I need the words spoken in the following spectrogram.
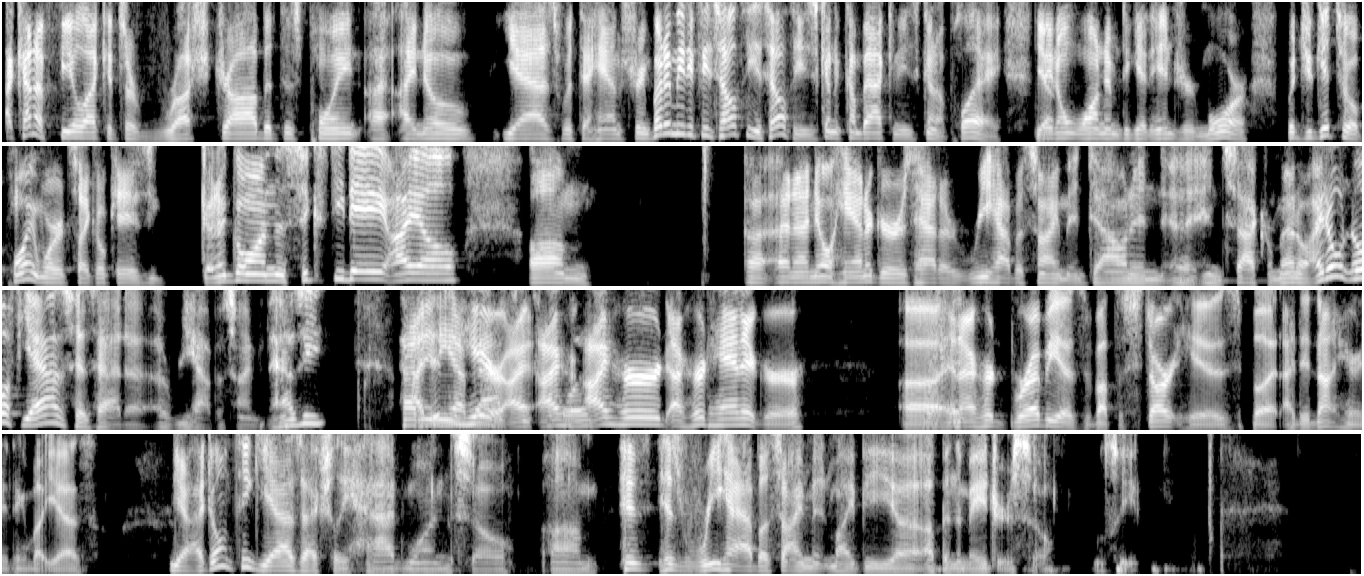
I kind of feel like it's a rush job at this point. I, I, know Yaz with the hamstring, but I mean if he's healthy, he's healthy. He's going to come back and he's going to play. Yeah. They don't want him to get injured more, but you get to a point where it's like, okay, is he going to go on the 60 day IL? Um, uh, and I know Haniger has had a rehab assignment down in uh, in Sacramento. I don't know if Yaz has had a, a rehab assignment. Has he? Had I didn't hear. I, I, I heard I heard Haniger, uh, right. and I heard Brebbia is about to start his, but I did not hear anything about Yaz. Yeah, I don't think Yaz actually had one. So um, his his rehab assignment might be uh, up in the majors. So we'll see.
